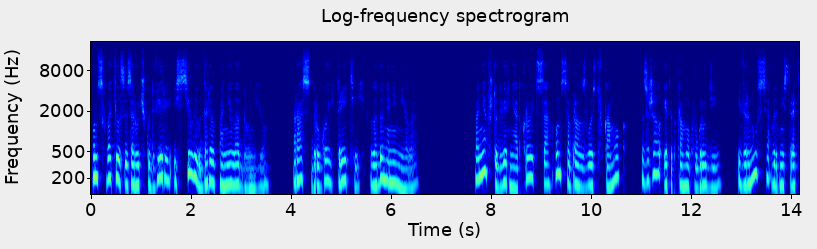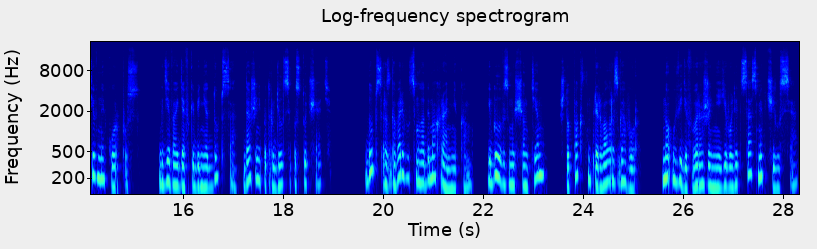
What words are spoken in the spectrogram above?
Он схватился за ручку двери и с силой ударил по ней ладонью. Раз, другой, третий, ладонь онемела. Поняв, что дверь не откроется, он собрал злость в комок, сжал этот комок в груди и вернулся в административный корпус, где, войдя в кабинет Добса, даже не потрудился постучать. Добс разговаривал с молодым охранником и был возмущен тем, что Пакстон прервал разговор, но, увидев выражение его лица, смягчился,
